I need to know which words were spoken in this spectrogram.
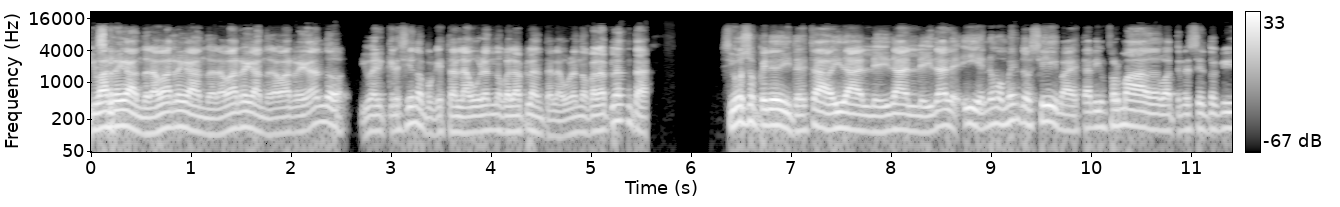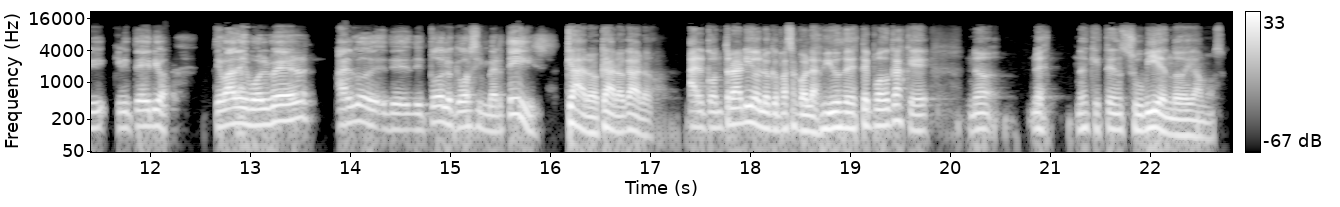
y vas Sí. regando, la vas regando, la vas regando, la vas regando, y va a ir creciendo porque estás laburando con la planta, laburando con la planta. Si vos sos periodista, estás ahí, dale, y dale, y dale, y en un momento sí, va a estar informado, va a tener cierto cri- criterio, te va a devolver algo de, de- de todo lo que vos invertís. Claro, claro, claro. Al contrario de lo que pasa con las views de este podcast, que no, no, es, no es que estén subiendo, digamos.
